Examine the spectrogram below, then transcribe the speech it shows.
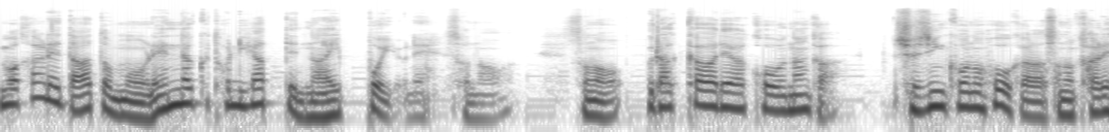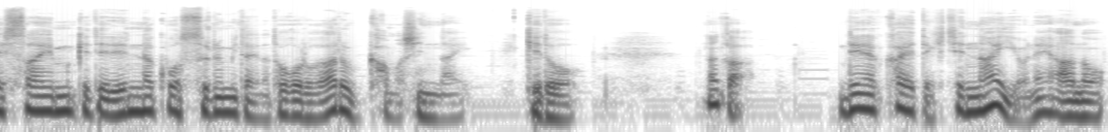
別れた後も連絡取り合ってないっぽいよね。その、その、裏側ではこうなんか、主人公の方からその彼氏さんへ向けて連絡をするみたいなところがあるかもしんない。けど、なんか、連絡返ってきてないよね。あの、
